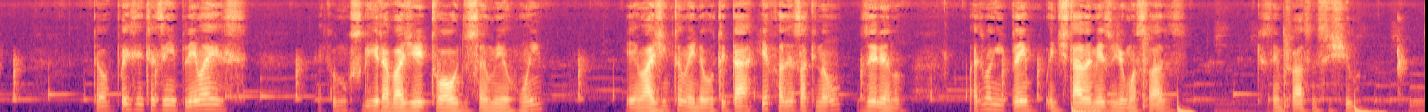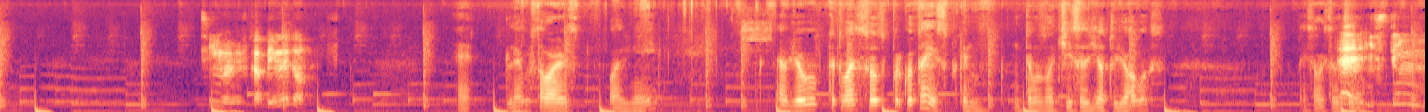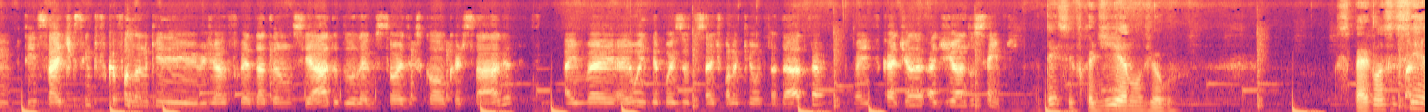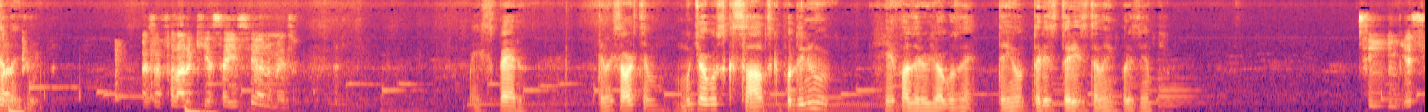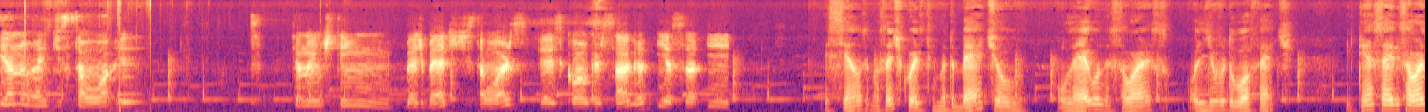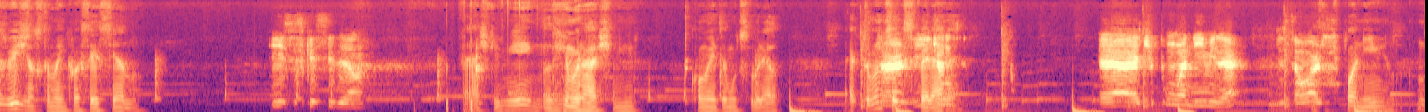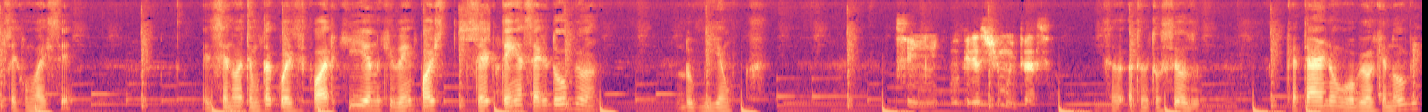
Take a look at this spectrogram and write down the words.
Então eu pensei em trazer gameplay, mas é que eu não consegui gravar direito, o áudio saiu meio ruim. E a imagem também, né? eu vou tentar refazer, só que não zerando. Mais uma gameplay editada mesmo de algumas fases. Que eu sempre faço nesse estilo. Sim, vai ficar bem legal. É, Lego Star Wars, olhem aí. É o jogo que eu tô mais ansioso por conta é porque não, não temos notícias de outros jogos. É, isso tem, tem site que sempre fica falando que já foi a data anunciada do Lego Star Wars Skywalker Saga. Aí vai. Aí depois outro site fala que é outra data. Vai ficar adia- adiando sempre. Até você fica adiando o jogo. Espero que lance esse ano, mas já falaram que ia sair esse ano mesmo. mas espero. Também Star Wars tem muitos jogos cancelados que poderiam refazer os jogos, né? Tem o 1313 também, por exemplo. Sim, esse ano é de Star Wars. Esse ano a gente tem Bad Batch de Star Wars, é Skywalker Saga e essa. E Esse ano tem bastante coisa. Tem Bad Batch, o, o Lego de Star Wars, o livro do Boba Fett. E tem a série Star Wars Visions também, que vai ser esse ano. isso, esqueci dela. É, acho que ninguém lembra, acho que ninguém comenta muito sobre ela. É que todo mundo sabe o que esperar, Visions. né? É, tipo um anime, né? De Star Wars. Tipo anime, não sei como vai ser. Esse ano vai ter muita coisa. Fora que ano que vem pode ser que tenha a série do Obi-Wan. Do Bion. Sim, eu queria assistir muito essa. Eu também tô ansioso. Que Eterno Obi-Wan Kenobi.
